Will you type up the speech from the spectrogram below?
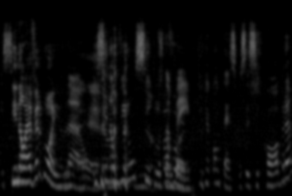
e se E não é vergonha, né? Não, É. e se não vira um ciclo favor. também? Porque o que acontece? Você se cobra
